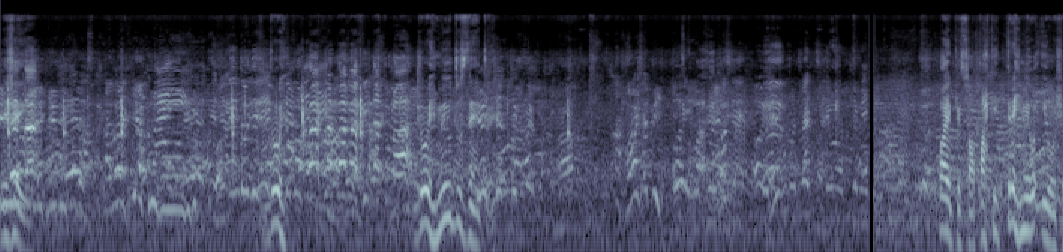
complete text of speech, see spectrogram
Veja aí. Dois- 2.200. Olha aí, pessoal, a partir de 3 mil e hoje.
